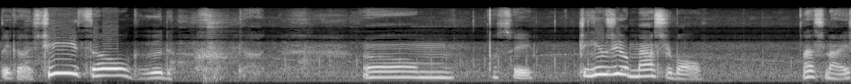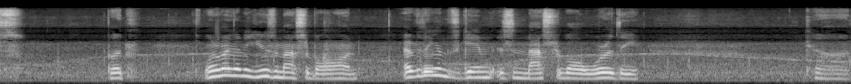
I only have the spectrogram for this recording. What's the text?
Because she's so good. God. Um, let's see. She gives you a Master Ball. That's nice. But what am I going to use a Master Ball on? Everything in this game isn't Master Ball worthy. God.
